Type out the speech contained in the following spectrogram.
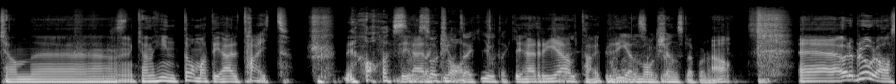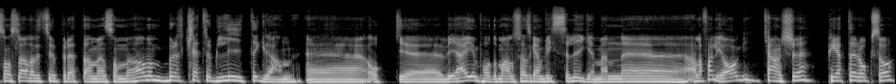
Kan, eh, kan hinta om att det är tight. Ja, så, är- såklart. tack. Jo, tack. Det är rejält tight. mellan Ren magkänsla på den här. Ja. Eh, Örebro då, som sladdade till Superettan, men som har ja, börjat klättra upp lite grann. Eh, och, eh, vi är ju en podd om allsvenskan visserligen, men eh, i alla fall jag, kanske Peter också.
